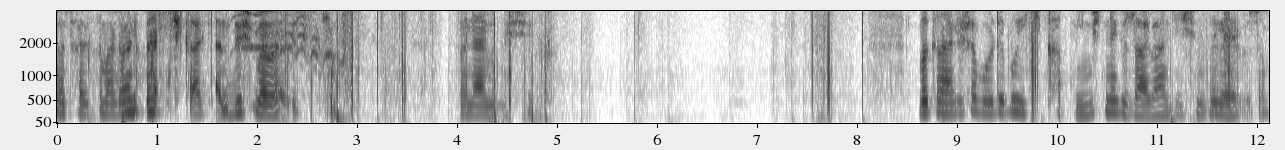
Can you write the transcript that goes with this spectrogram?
Özellikle merdivenden çıkarken düşmememiz için. Önemli ışık. Bakın arkadaşlar burada bu iki katlıymış. Ne güzel bence işimize gelir bizim.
